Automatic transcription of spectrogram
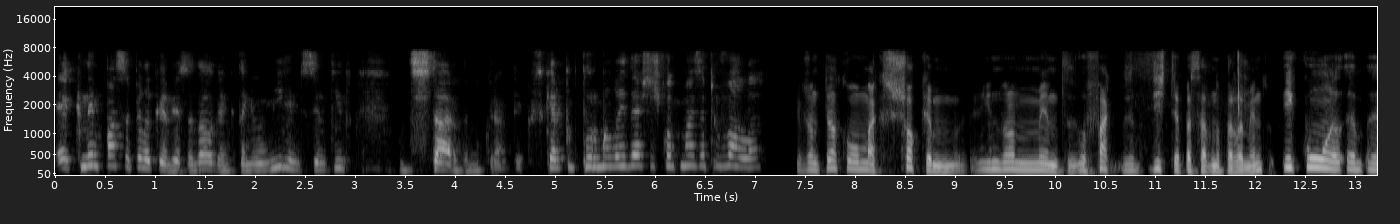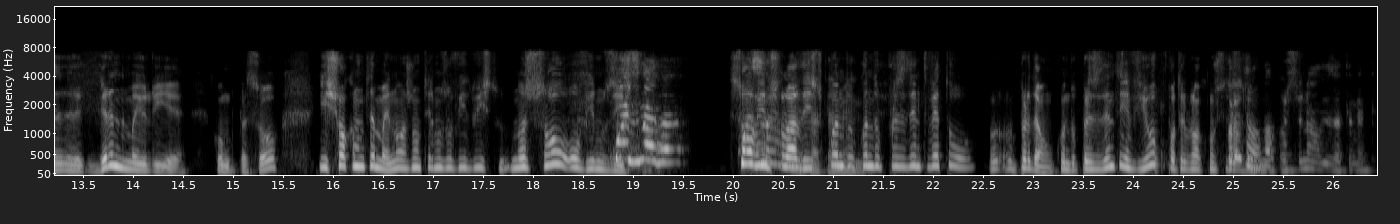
é que nem passa pela cabeça de alguém que tenha o mínimo de sentido de estar democrático. Se quer propor uma lei destas, quanto mais aprová-la. Portanto, tal como o Max, choca-me enormemente o facto de isto ter passado no Parlamento e com a, a, a grande maioria com que passou, e choca-me também nós não termos ouvido isto. Nós só ouvimos isto. Mais nada. Só ouvimos falar disto quando, quando o Presidente vetou. Uh, Perdão, quando o Presidente enviou para o Tribunal Para o Constitucional. Tribunal Constitucional, exatamente.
